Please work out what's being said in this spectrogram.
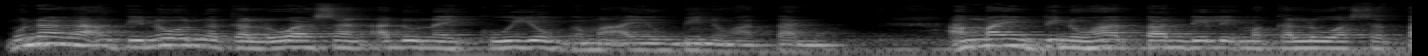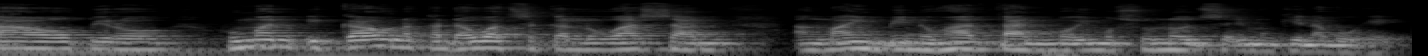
Muna nga ang tinuod nga kaluwasan adunay kuyog nga maayong binuhatan. Ang maayong binuhatan dili makaluwas sa tao pero human ikaw nakadawat sa kaluwasan ang maayong binuhatan mo imusunod sa imong kinabuhi.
